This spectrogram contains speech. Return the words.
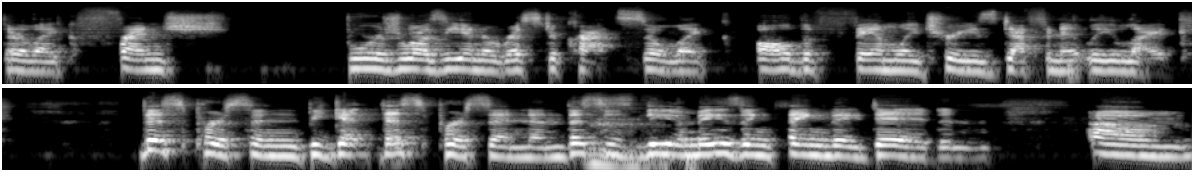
they're like French bourgeoisie and aristocrats. So, like, all the family tree is definitely like this person beget this person and this is the amazing thing they did and um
